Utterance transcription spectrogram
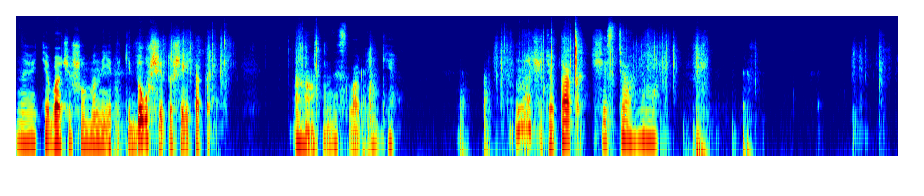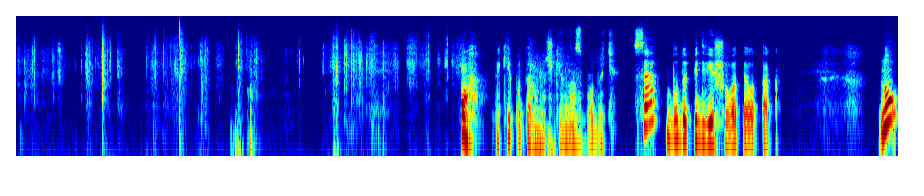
Навіть я бачу, що в мене є такі довші, то ще й так. Ага, вони слабенькі. Значить, отак ще стягнемо. О, такі подаруночки в нас будуть. Все, буду підвішувати отак. Ну,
